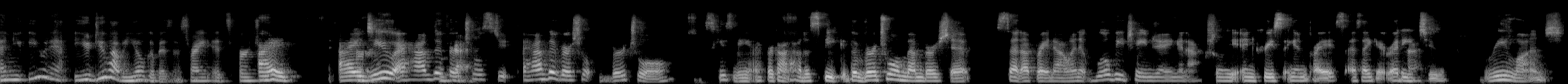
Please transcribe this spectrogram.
and you you you do have a yoga business, right? It's virtual. I I or, do. I have the okay. virtual stu- I have the virtual virtual, excuse me, I forgot how to speak. The virtual membership set up right now and it will be changing and actually increasing in price as I get ready okay. to relaunch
